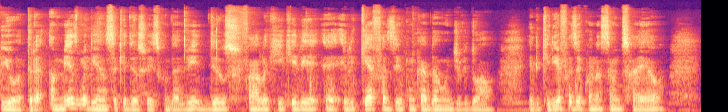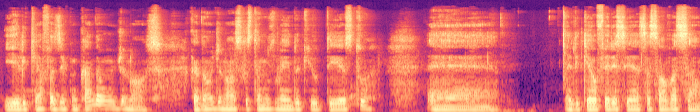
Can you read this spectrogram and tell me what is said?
E outra, a mesma aliança que Deus fez com Davi, Deus fala aqui que ele, é, ele quer fazer com cada um individual. Ele queria fazer com a nação de Israel e ele quer fazer com cada um de nós. Cada um de nós que estamos lendo aqui o texto, é, ele quer oferecer essa salvação.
